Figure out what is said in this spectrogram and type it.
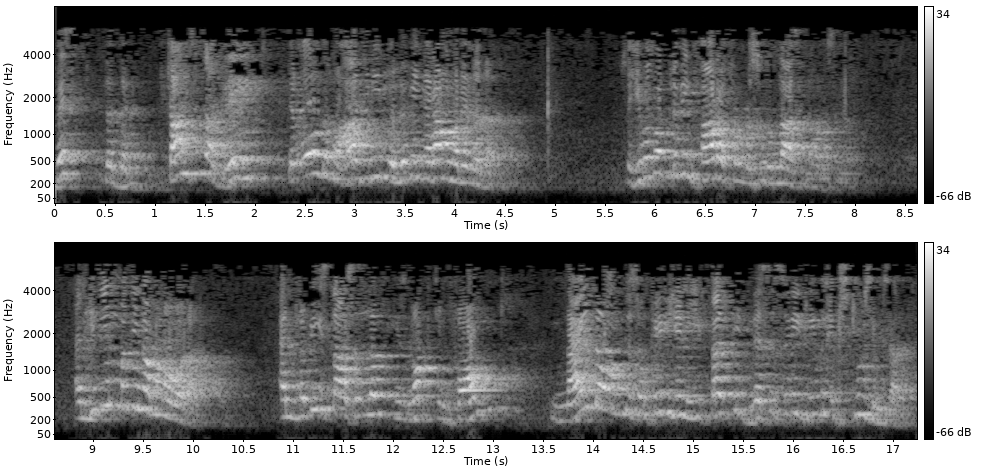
best, the, the chances are great that all the muhajirin were living around one another. So he was not living far off from Rasulullah And he's in Medina Munawwara. And Nabi Sallallahu is not informed. Neither on this occasion he felt it necessary to even excuse himself.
